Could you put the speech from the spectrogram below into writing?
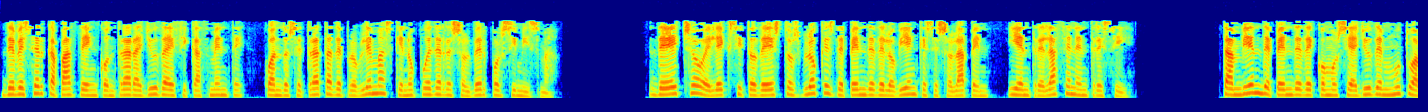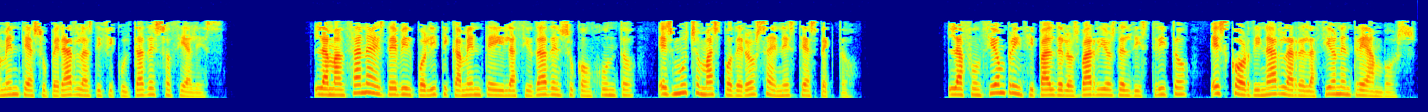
debe ser capaz de encontrar ayuda eficazmente cuando se trata de problemas que no puede resolver por sí misma. De hecho, el éxito de estos bloques depende de lo bien que se solapen y entrelacen entre sí. También depende de cómo se ayuden mutuamente a superar las dificultades sociales. La manzana es débil políticamente y la ciudad en su conjunto es mucho más poderosa en este aspecto. La función principal de los barrios del distrito es coordinar la relación entre ambos.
